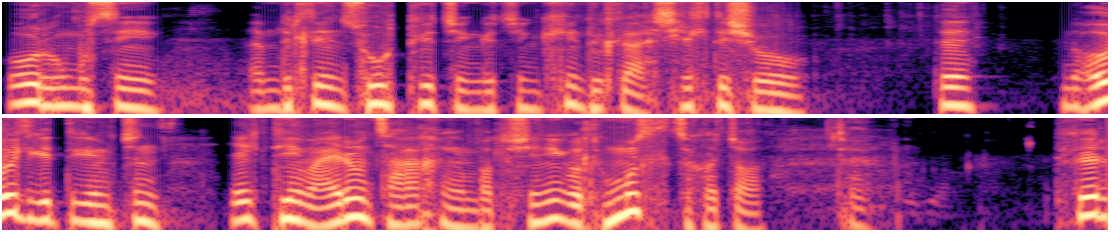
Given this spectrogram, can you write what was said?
өөр хүмүүсийн амьдралын сүйтгэж ингэж ингээхийн төлөө ашигладаг шүү. Тэ? Энэ хууль гэдэг юм чинь яг тийм ариун цагаахан юм бол шинийг бол хүмүүс л зохиож байгаа. Тэгэхээр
